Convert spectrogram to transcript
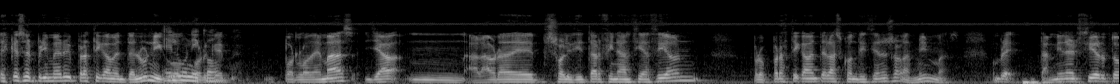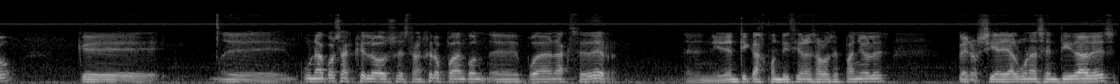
Es que es el primero y prácticamente el único. El único. Porque por lo demás, ya mm, a la hora de solicitar financiación, pues prácticamente las condiciones son las mismas. Hombre, también es cierto que eh, una cosa es que los extranjeros puedan, eh, puedan acceder en idénticas condiciones a los españoles, pero sí hay algunas entidades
